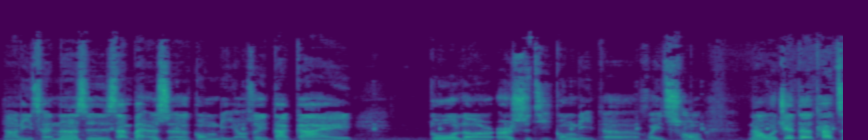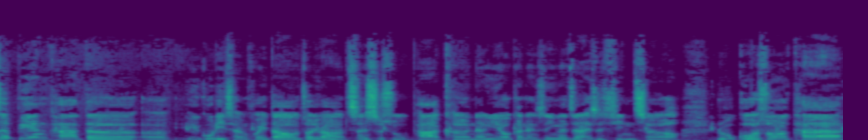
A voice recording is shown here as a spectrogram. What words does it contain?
然后里程呢是三百二十二公里哦，所以大概多了二十几公里的回充。那我觉得它这边它的呃预估里程回到洲际棒剩四十五趴，可能也有可能是因为这台是新车哦。如果说它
